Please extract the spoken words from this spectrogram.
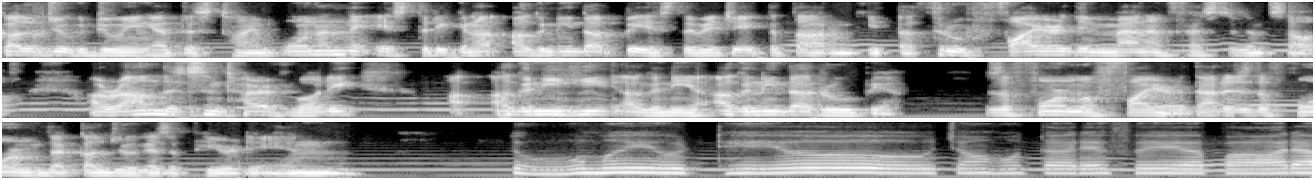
Kalyug doing at this time ਉਹਨਾਂ ਨੇ ਇਸ ਤਰੀਕੇ ਨਾਲ ਅਗਨੀ ਦਾ ਭੇਸ ਦੇ ਵਿੱਚ ਇੱਕ ਧਾਰਨ ਕੀਤਾ through fire they manifested himself around this entire body ਅਗਨੀ ਹੀ ਅਗਨੀ ਹੈ ਅਗਨੀ ਦਾ ਰੂਪ ਹੈ is a form of fire that is the form that kaljug has appeared in ਧੂਮ ਉਠਿਓ ਚਾਹੋਂ ਤਰਫ ਅਪਾਰਾ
